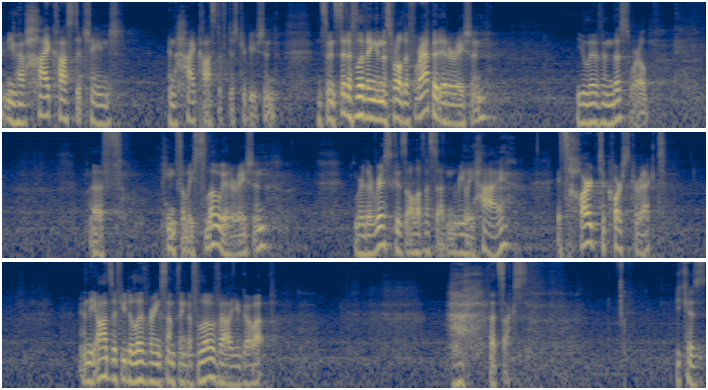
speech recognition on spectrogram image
and you have high cost of change and high cost of distribution. And so instead of living in this world of rapid iteration, you live in this world of painfully slow iteration, where the risk is all of a sudden really high. It's hard to course correct, and the odds of you delivering something of low value go up. that sucks. Because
